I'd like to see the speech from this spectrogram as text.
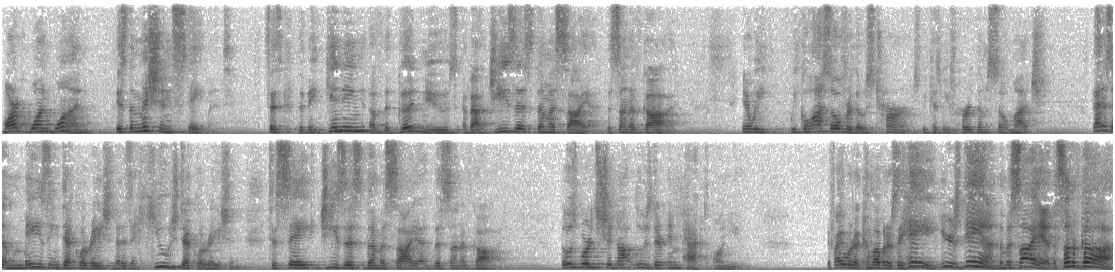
Mark 1 1 is the mission statement. It says, the beginning of the good news about Jesus the Messiah, the Son of God. You know, we, we gloss over those terms because we've heard them so much. That is an amazing declaration. That is a huge declaration to say Jesus the Messiah, the Son of God. Those words should not lose their impact on you. If I were to come up and say, hey, here's Dan, the Messiah, the Son of God.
